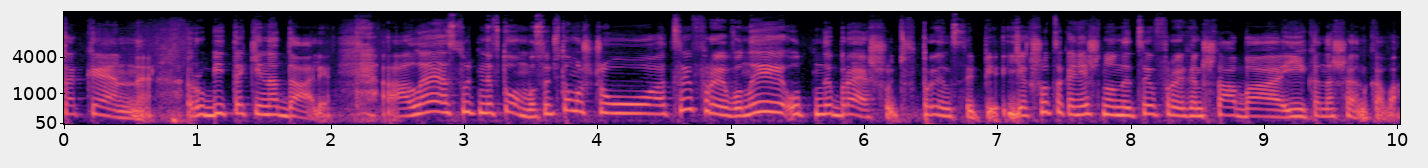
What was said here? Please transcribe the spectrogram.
Такенне, робіть так і надалі. Але суть не в тому. Суть в тому, що цифри вони от не брешуть, в принципі. Якщо це, звісно, не цифри Генштаба і Канашенкова.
